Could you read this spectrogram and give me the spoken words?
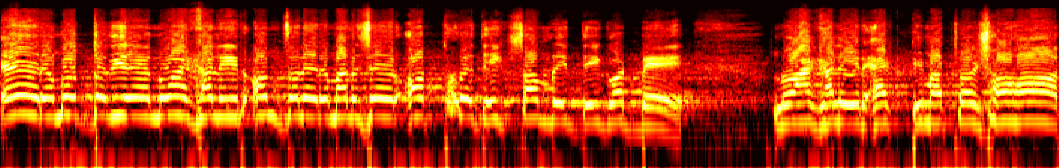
এর মধ্য দিয়ে নোয়াখালীর অঞ্চলের মানুষের অর্থনৈতিক সমৃদ্ধি ঘটবে। নোয়াখালীর একটি মাত্র শহর,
